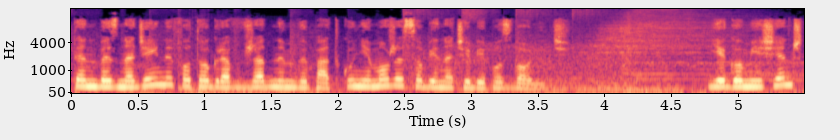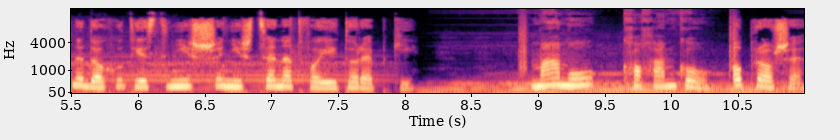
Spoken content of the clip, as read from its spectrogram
Ten beznadziejny fotograf w żadnym wypadku nie może sobie na ciebie pozwolić. Jego miesięczny dochód jest niższy niż cena twojej torebki. Mamu, kocham go. O proszę.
